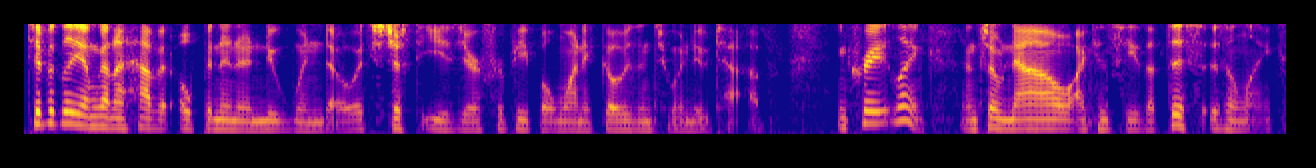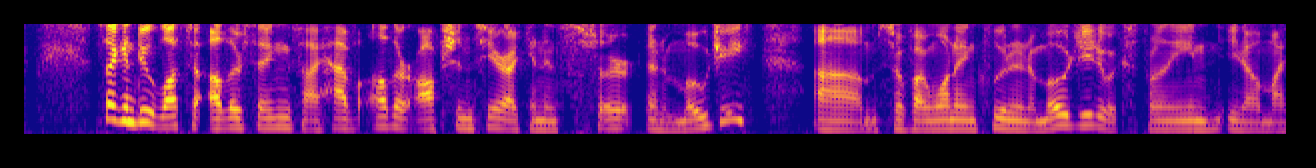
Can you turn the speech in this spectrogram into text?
Typically, I'm going to have it open in a new window. It's just easier for people when it goes into a new tab. And create link. And so now I can see that this is a link. So I can do lots of other things. I have other options here. I can insert an emoji. Um, so if I want to include an emoji to explain, you know, my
